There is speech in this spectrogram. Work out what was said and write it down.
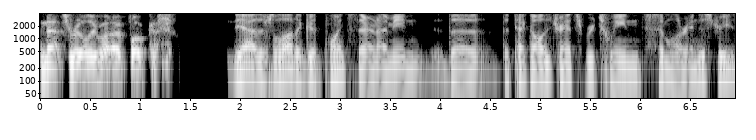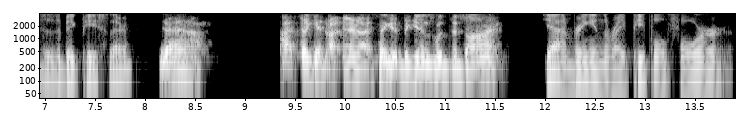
and that's really what I focus yeah, there's a lot of good points there, and I mean the the technology transfer between similar industries is a big piece there. Yeah, I think it, and I think it begins with design. Yeah, and bringing in the right people for,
